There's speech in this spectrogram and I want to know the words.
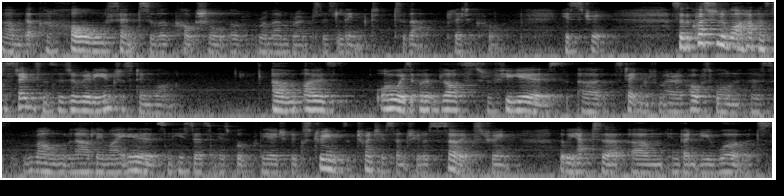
Um, that kind of whole sense of a cultural of remembrance is linked to that political history. So the question of what happens to statelessness is a really interesting one. Um, I was always, uh, the last few years, uh, a statement from Eric Hobsbawm has rung loudly in my ears, and he says in his book, The Age of Extremes, that the 20th century was so extreme that we had to um, invent new words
